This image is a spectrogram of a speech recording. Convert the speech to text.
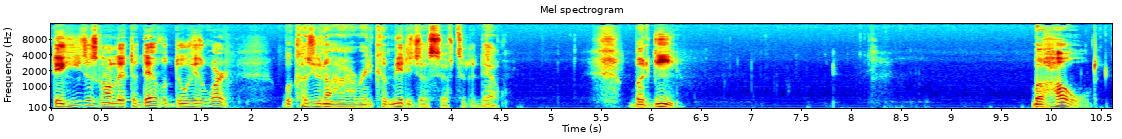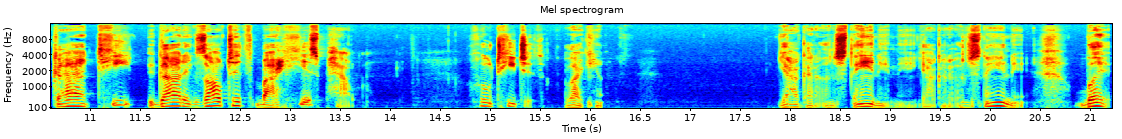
then He just gonna let the devil do His work, because you don't already committed yourself to the devil. But again, Behold, God te- God exalteth by his power. Who teacheth like him? Y'all gotta understand it, man. Y'all gotta understand it. But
